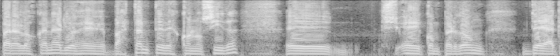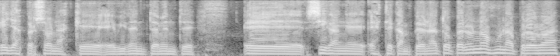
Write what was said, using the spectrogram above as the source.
para los canarios es bastante desconocida. Eh, con perdón de aquellas personas que evidentemente eh, sigan eh, este campeonato, pero no es una prueba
